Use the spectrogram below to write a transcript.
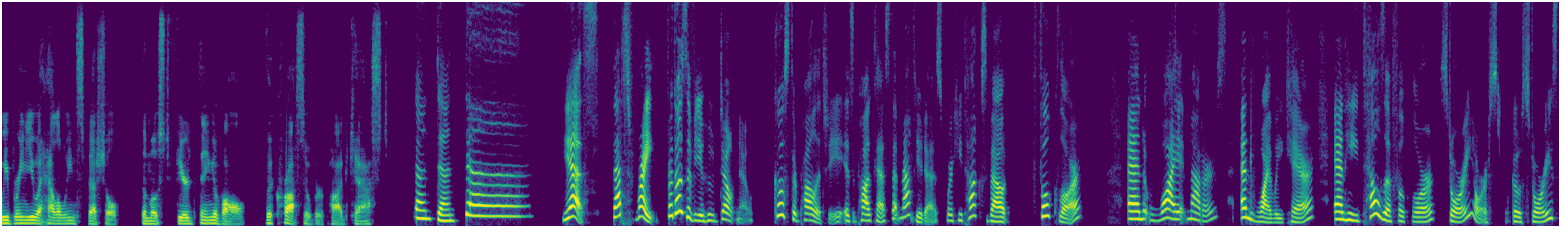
we bring you a Halloween special, the most feared thing of all, the crossover podcast. Dun, dun, dun. Yes, that's right. For those of you who don't know, Ghostthropology is a podcast that Matthew does where he talks about folklore and why it matters and why we care. And he tells a folklore story or ghost stories,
